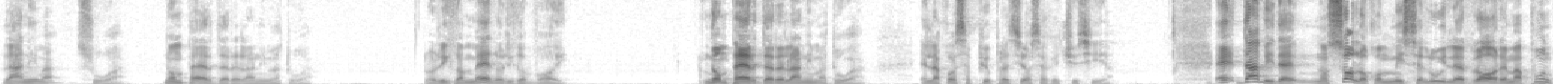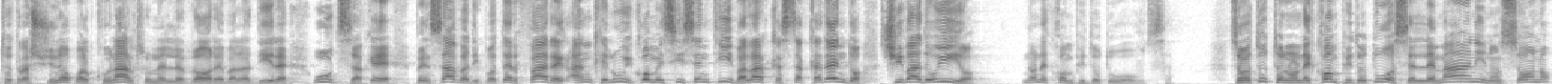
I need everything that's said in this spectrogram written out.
l'anima sua. Non perdere l'anima tua. Lo dico a me, lo dico a voi. Non perdere l'anima tua è la cosa più preziosa che ci sia. E Davide non solo commise lui l'errore, ma appunto trascinò qualcun altro nell'errore, vale a dire Uzza che pensava di poter fare anche lui come si sentiva, l'arca sta cadendo, ci vado io. Non è compito tuo, Uzza. Soprattutto non è compito tuo se le mani non sono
